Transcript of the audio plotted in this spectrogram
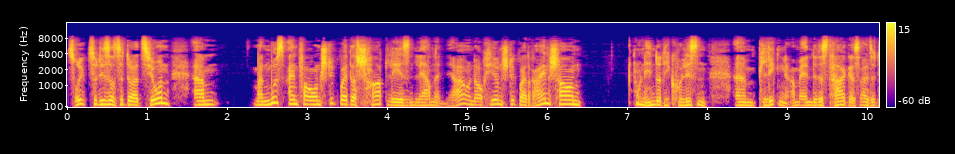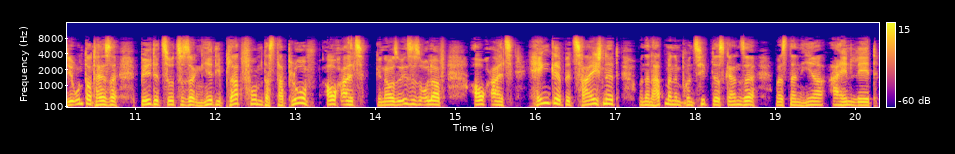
zurück zu dieser Situation. Ähm, man muss einfach auch ein Stück weit das Chart lesen lernen, ja, und auch hier ein Stück weit reinschauen und hinter die Kulissen ähm, blicken am Ende des Tages. Also die Untertasse bildet sozusagen hier die Plattform, das Tableau, auch als, genauso ist es, Olaf, auch als Henkel bezeichnet. Und dann hat man im Prinzip das Ganze, was dann hier einlädt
